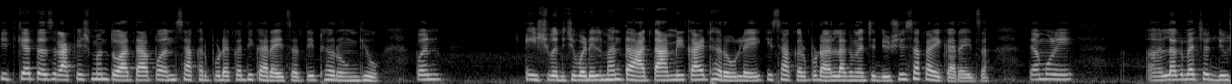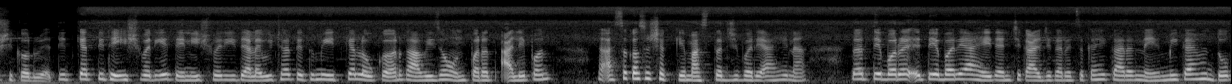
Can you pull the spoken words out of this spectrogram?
तितक्यातच राकेश म्हणतो आता आपण साखरपुड्या कधी करायचा ते ठरवून घेऊ. पण ईश्वरीचे वडील म्हणता आता आम्ही काय ठरवलं आहे की साखरपुडा लग्नाच्या दिवशी सकाळी करायचा. त्यामुळे लग्नाच्या दिवशी करूया. तितक्यात तिथे ईश्वरी येते आणि ईश्वरी त्याला विचारते तुम्ही इतक्या लवकर गावी जाऊन परत आले पण? असं कसं शक्य? मास्तरजी बरे आहे ना? तर ते बरं ते बरे आहे त्यांची काळजी करायचं काही कारण नाही. मी काय म्हणतो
